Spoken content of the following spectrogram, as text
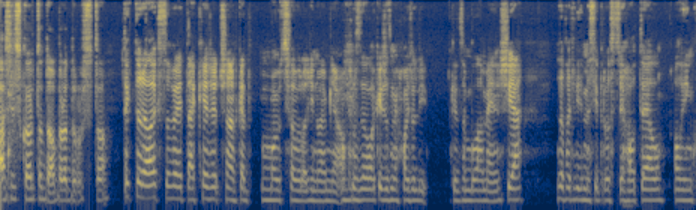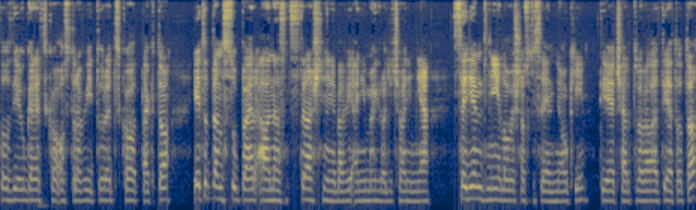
asi skôr to dobrodružstvo. Tak to relaxové je také, že čo napríklad moju celú rodinu aj mňa omrzelo, keďže sme chodili, keď som bola menšia. Zaplatili sme si proste hotel, all inclusive, Grécko, ostrovy, Turecko, takto. Je to tam super, ale nás strašne nebaví ani mojich rodičov, ani mňa. 7 dní, lebo väčšinou sú to 7 dňovky, tie čartrové lety a toto.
